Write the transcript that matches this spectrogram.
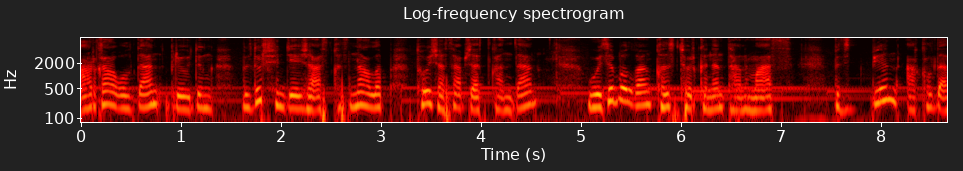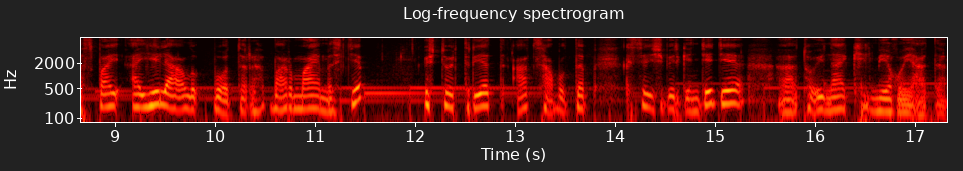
арғы ауылдан біреудің бүлдіршіндей жас қызын алып той жасап жатқанда өзі болған қыз төркінін танымас. Бізбен ақылдаспай әйел алып отыр бармаймыз деп үш төрт рет ат сабылтып кісі жібергенде де тойына келмей қояды.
